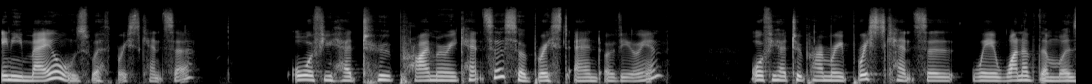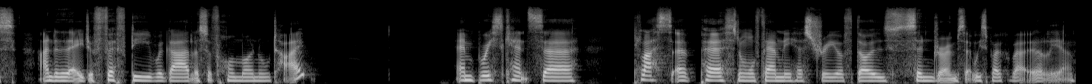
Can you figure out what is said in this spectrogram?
any males with breast cancer, or if you had two primary cancers, so breast and ovarian, or if you had two primary breast cancer where one of them was under the age of 50, regardless of hormonal type, and breast cancer plus a personal family history of those syndromes that we spoke about earlier.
